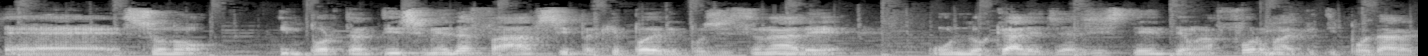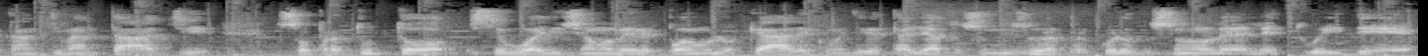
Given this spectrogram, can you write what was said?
eh, sono importantissime da farsi perché poi riposizionare un locale già esistente è una formula che ti può dare tanti vantaggi, soprattutto se vuoi diciamo, avere poi un locale come dire, tagliato su misura per quello che sono le, le tue idee.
